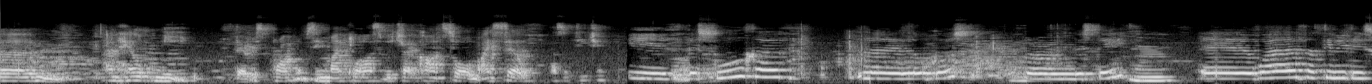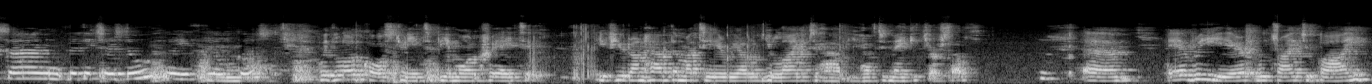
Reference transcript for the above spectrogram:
um, and help me there is problems in my class which I can't solve myself as a teacher. If the school have low cost from the state, mm. Activities can the teachers do with low cost? With low cost, you need to be more creative. If you don't have the material you like to have, you have to make it yourself. Um, every year we try to buy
